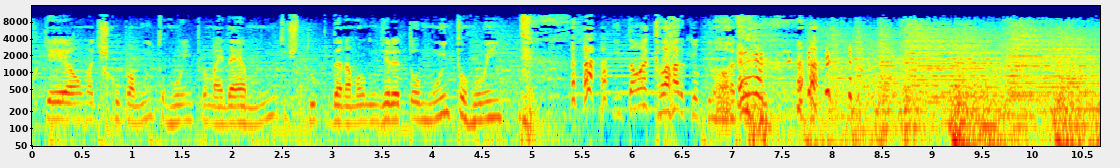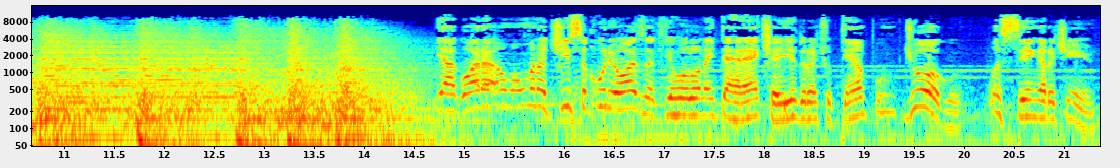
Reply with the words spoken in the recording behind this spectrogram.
porque é uma desculpa muito ruim pra uma ideia muito estúpida na mão de um diretor muito ruim. então é claro que eu piloto. E agora uma, uma notícia curiosa que rolou na internet aí durante o tempo. Diogo, você, hein, garotinho?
